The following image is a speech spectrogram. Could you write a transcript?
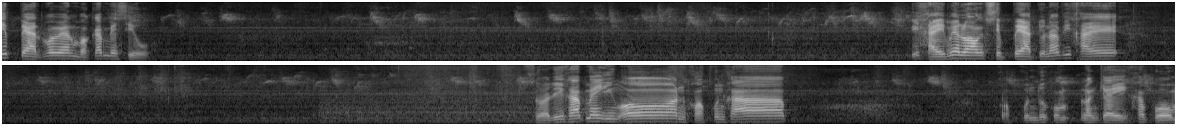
สิบแปดว่าแม่บอกกับแม่สิวพี่ไข่ไม่ลองสิบแปดอยู่นะพี่ไข่สวัสดีครับ แม่อิงออน ขอบคุณครับ คุณทุกกำลังใจครับผม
